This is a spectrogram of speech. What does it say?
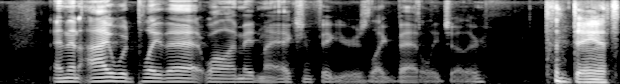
And then I would play that while I made my action figures like battle each other. Dance.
